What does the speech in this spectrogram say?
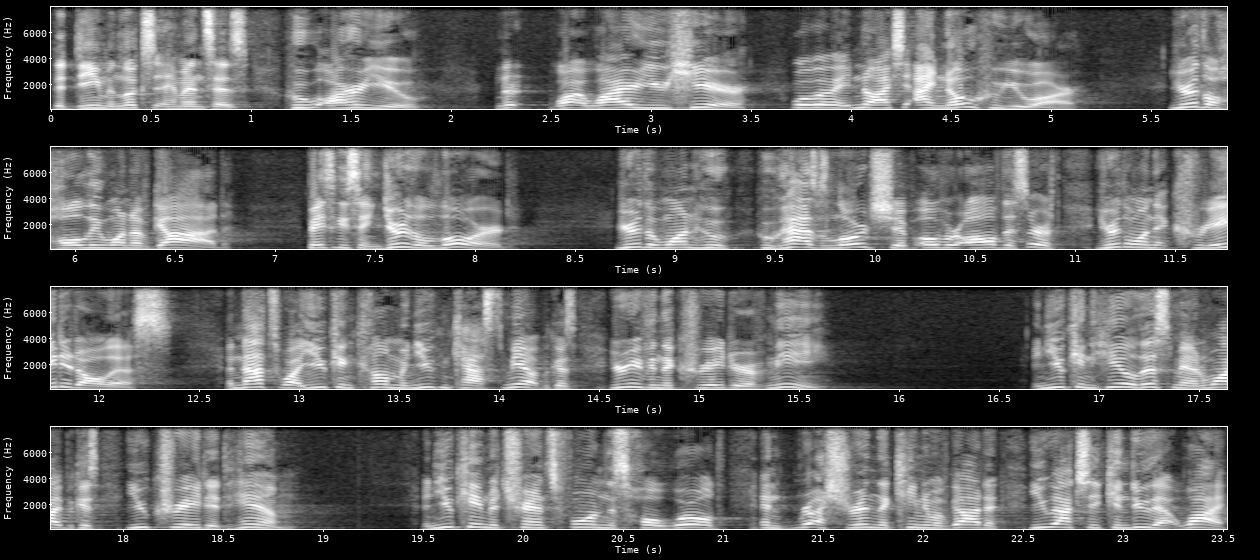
the demon looks at him and says, Who are you? Why, why are you here? Wait, wait, wait. No, actually, I know who you are. You're the Holy One of God. Basically saying, You're the Lord. You're the one who, who has lordship over all this earth. You're the one that created all this. And that's why you can come and you can cast me out because you're even the creator of me. And you can heal this man. Why? Because you created him. And you came to transform this whole world and usher in the kingdom of God. And you actually can do that. Why?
